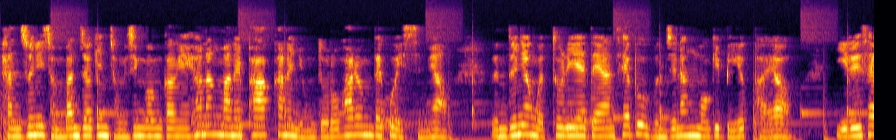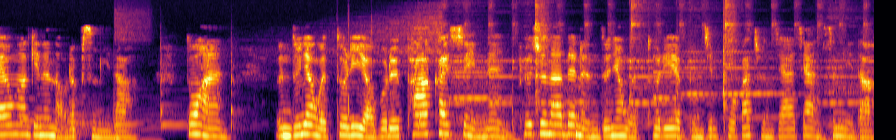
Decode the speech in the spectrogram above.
단순히 전반적인 정신건강의 현황만을 파악하는 용도로 활용되고 있으며 은둔형 외톨이에 대한 세부 문진 항목이 미흡하여 이를 사용하기는 어렵습니다. 또한 은둔형 외톨이 여부를 파악할 수 있는 표준화된 은둔형 외톨이의 문진표가 존재하지 않습니다.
